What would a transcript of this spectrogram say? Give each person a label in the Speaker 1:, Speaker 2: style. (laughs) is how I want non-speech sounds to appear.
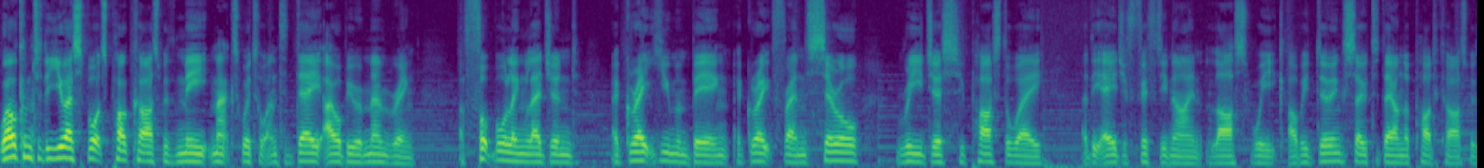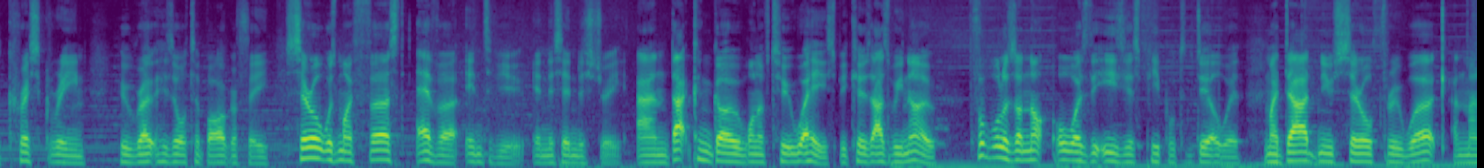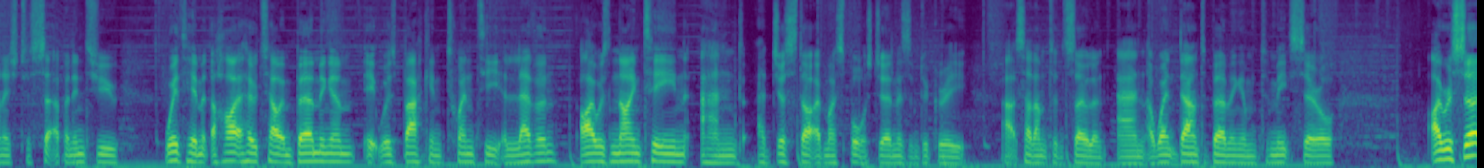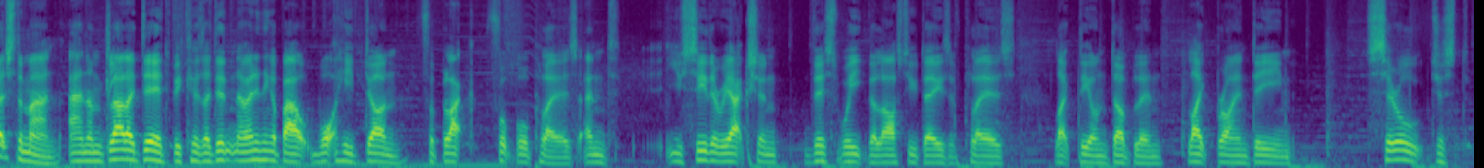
Speaker 1: Welcome to the US Sports Podcast with me, Max Whittle, and today I will be remembering a footballing legend, a great human being, a great friend, Cyrille Regis, who passed away at the age of 59 last week. I'll be doing so today on the podcast with Chris Green, who wrote his autobiography. Cyrille was my first ever interview in this industry, and that can go one of two ways because, as we know, Footballers are not always the easiest people to deal with. My dad knew Cyrille through work and managed to set up an interview with him at the Hyatt Hotel in Birmingham. It was back in 2011. I was 19 and had just started my sports journalism degree at Southampton Solent, and I went down to Birmingham to meet Cyrille. I researched the man, and I'm glad I did because I didn't know anything about what he'd done for black football players. And you see the reaction this week, the last few days of players like Dion Dublin, like Brian Deane, Cyrille just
